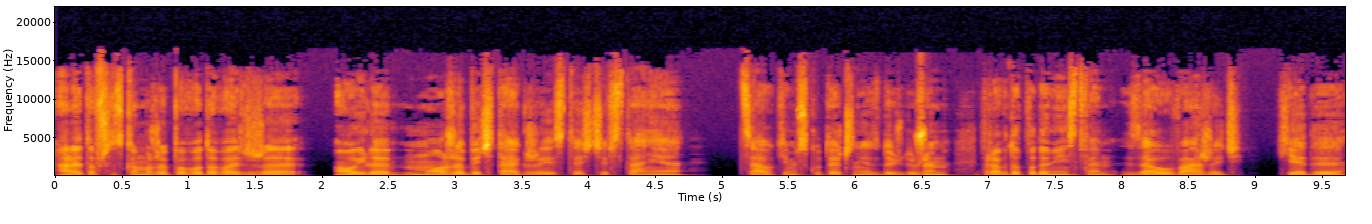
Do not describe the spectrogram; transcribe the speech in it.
ale to wszystko może powodować, że o ile może być tak, że jesteście w stanie całkiem skutecznie, z dość dużym prawdopodobieństwem zauważyć, kiedy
